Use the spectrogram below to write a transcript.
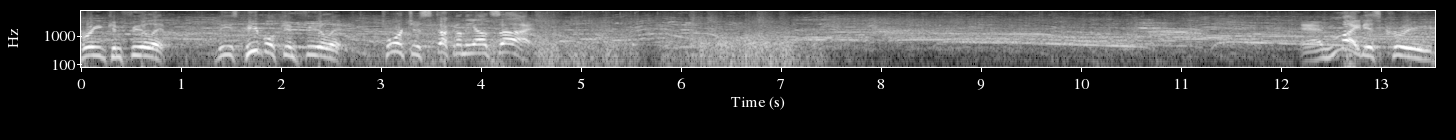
Kreed can feel it. These people can feel it. Torch is stuck on the outside. And Midas Kreed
